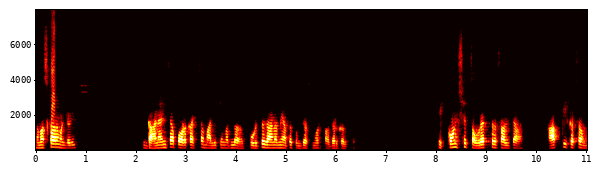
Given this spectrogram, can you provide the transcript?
नमस्कार मंडळी. गाण्यांच्या पॉडकास्टच्या मालिकेमधलं पुढचं गाणं मी आता तुमच्यासमोर सादर करतो एकोणीसशे चौऱ्याहत्तर सालच्या आप की कसम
